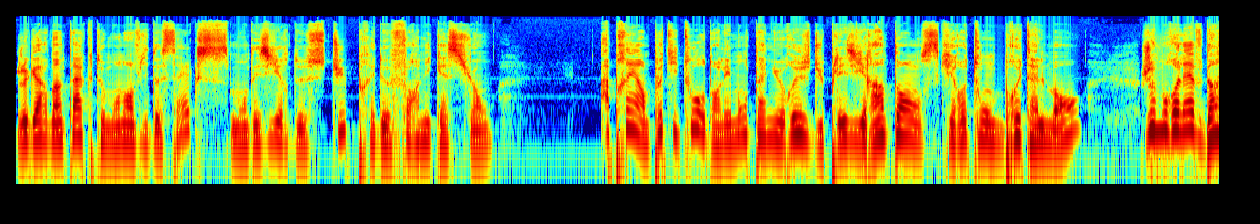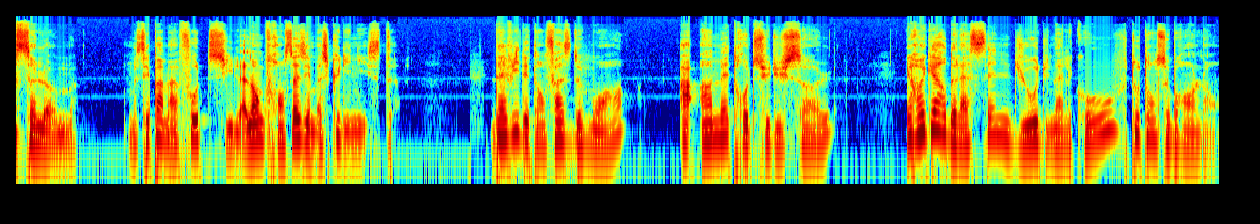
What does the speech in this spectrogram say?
Je garde intacte mon envie de sexe, mon désir de stupre et de fornication. Après un petit tour dans les montagnes russes du plaisir intense qui retombe brutalement, je me relève d'un seul homme. Mais c'est pas ma faute si la langue française est masculiniste. David est en face de moi, à un mètre au-dessus du sol, et regarde la scène du haut d'une alcôve tout en se branlant.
